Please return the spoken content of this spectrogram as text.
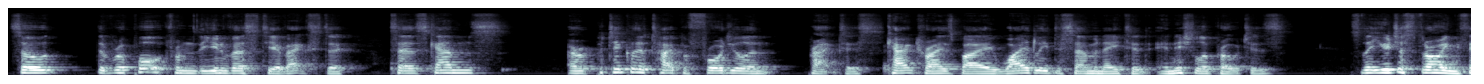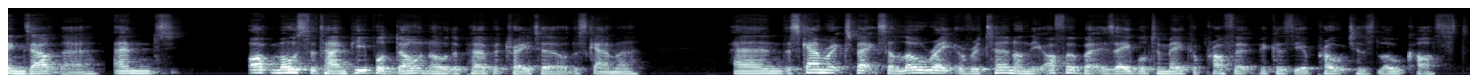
So the report from the University of Exeter says scams are a particular type of fraudulent practice characterized by widely disseminated initial approaches so that you're just throwing things out there and most of the time people don't know the perpetrator or the scammer and the scammer expects a low rate of return on the offer but is able to make a profit because the approach is low cost.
